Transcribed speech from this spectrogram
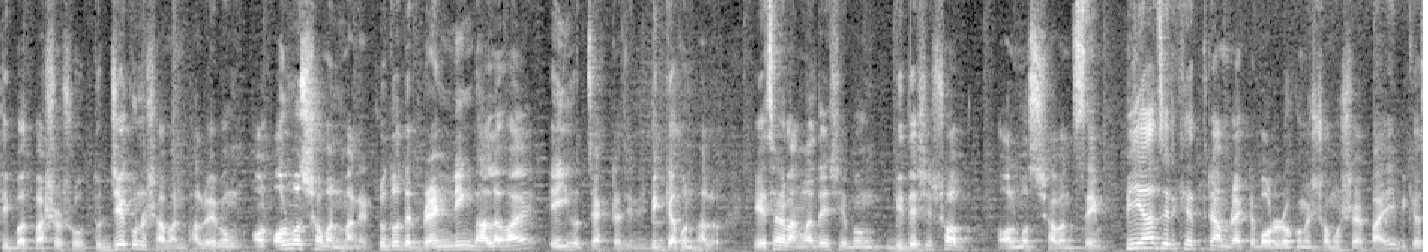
তিব্বত পাঁচশো সত্তর যে কোনো সাবান ভালো এবং অলমোস্ট সমান মানের। শুধু ওদের ব্র্যান্ডিং ভালো হয়, এই হচ্ছে একটা জিনিস, বিজ্ঞাপন ভালো। এছাড়া বাংলাদেশ এবং বিদেশে সব অলমোস্ট সাবান সেম পেঁয়াজের ক্ষেত্রে আমরা একটা বড় রকমের সমস্যা পাই বিকজ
